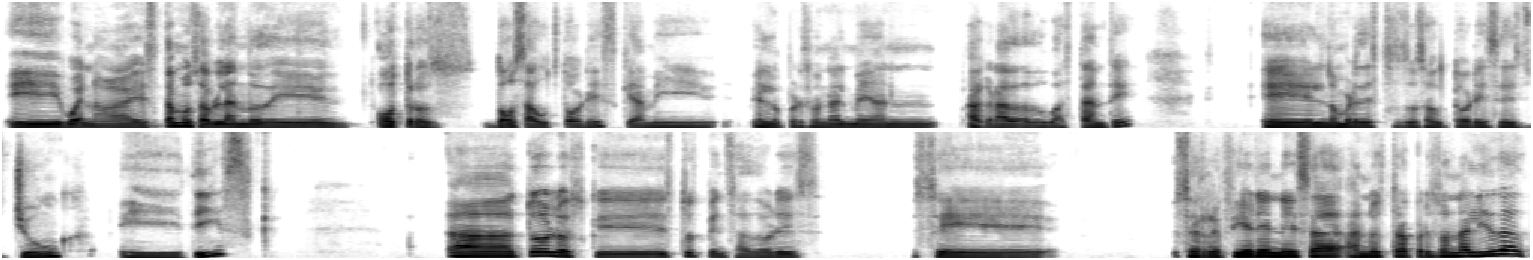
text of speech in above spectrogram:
Y bueno, estamos hablando de otros dos autores que a mí en lo personal me han agradado bastante. El nombre de estos dos autores es Jung y Disk. A todos los que estos pensadores se, se refieren es a, nuestra personalidad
